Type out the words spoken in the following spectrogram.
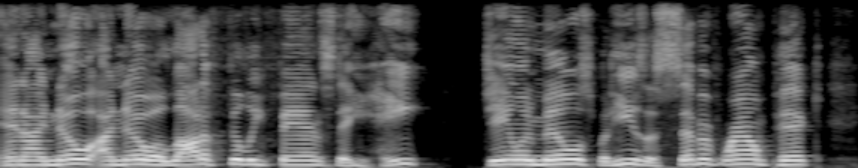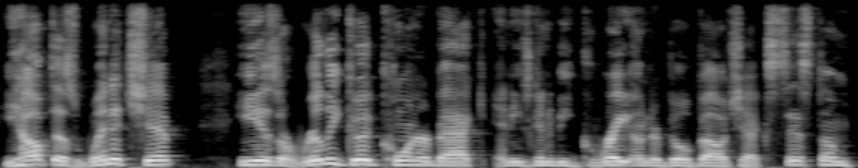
And I know, I know a lot of Philly fans, they hate Jalen Mills, but he is a seventh round pick. He helped us win a chip. He is a really good cornerback, and he's going to be great under Bill Belichick's system.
